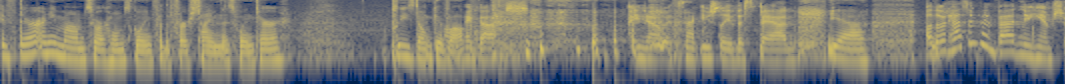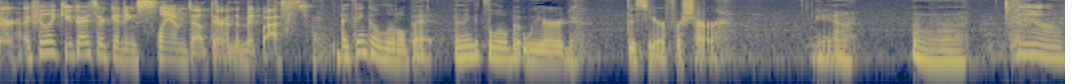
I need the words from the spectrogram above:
if there are any moms who are homeschooling for the first time this winter. Please don't give Oh up. my gosh. I know. It's not usually this bad. Yeah. Although it hasn't been bad in New Hampshire. I feel like you guys are getting slammed out there in the Midwest. I think a little bit. I think it's a little bit weird this year for sure. Yeah. Yeah.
